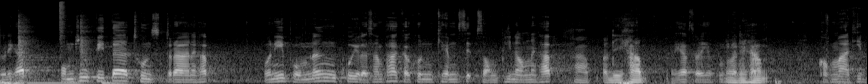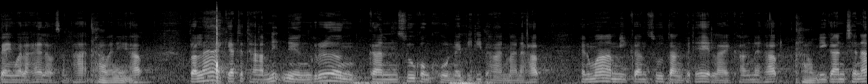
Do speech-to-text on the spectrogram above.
ชื่อปีเตอร์ทูนสตรานะครับ วันนี้ผมนั่งคุยหรือสัมภาษณ์กับคุณเข็ม 12 พี่น้องนะครับ ครับ สวัสดีครับ สวัสดีครับ สวัสดีครับคุณสวัสดีครับ ขอบคุณมากที่แบ่งเวลาให้เราสัมภาษณ์ในครับวันนี้ผมครับ ตอนแรกอยากจะถามนิดหนึ่งเรื่องการสู้ของคุณในปีที่ผ่านมานะครับ เห็นว่ามีการสู้ต่างประเทศหลายครั้งนะครับครับมีการชนะ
